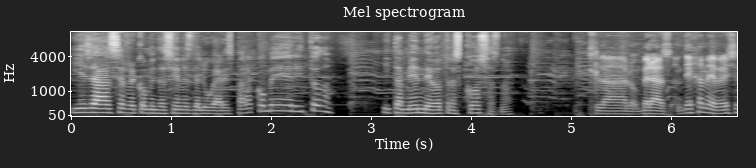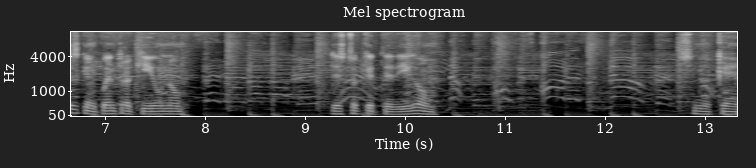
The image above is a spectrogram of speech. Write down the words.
Y ella hace recomendaciones de lugares para comer y todo. Y también de otras cosas, ¿no? Claro, verás, déjame ver si es que encuentro aquí uno de esto que te digo. Sino que,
